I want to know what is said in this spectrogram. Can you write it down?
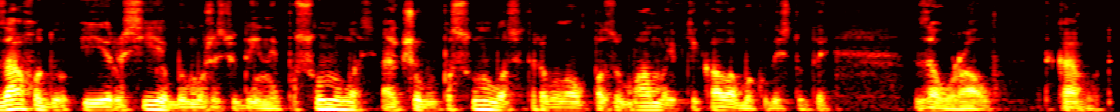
Заходу, і Росія би, може, сюди і не посунулась. А якщо б посунулася, треба було б по зубам і втікала б кудись туди за Урал. Така от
